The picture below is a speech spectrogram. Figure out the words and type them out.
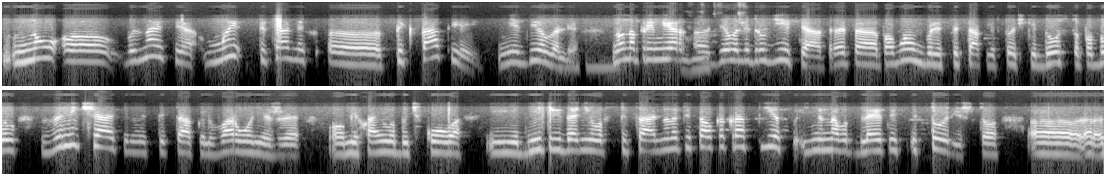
Ну, э, вы знаете, мы специальных э, спектаклей не делали. Но, например, угу. делали другие театры. Это, по-моему, были спектакли в точке доступа. Был замечательный спектакль в Воронеже Михаила Бычкова. И Дмитрий Данилов специально написал как раз пьесу именно вот для этой истории, что э,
